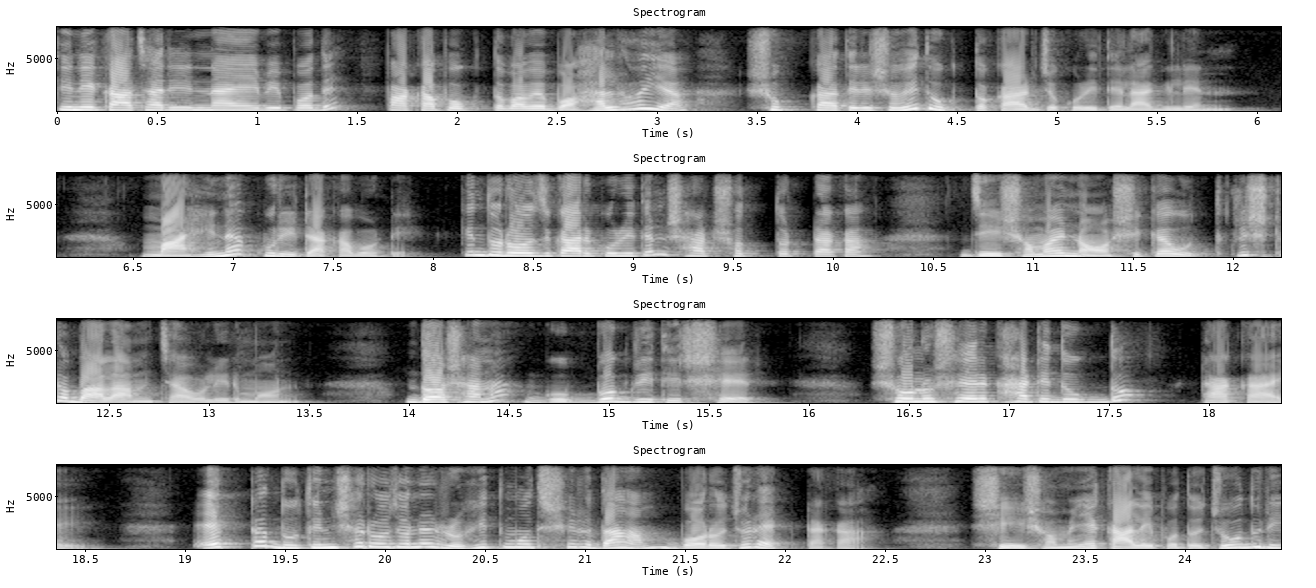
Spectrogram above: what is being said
তিনি কাছারির ন্যায় বিপদে পাকাপোক্তভাবে বহাল হইয়া সুখ্যাতির সহিত উক্ত কার্য করিতে লাগিলেন। মাহিনা কুড়ি টাকা বটে, কিন্তু রোজগার করিতেন ষাট সত্তর টাকা। যে সময় নশিকা উৎকৃষ্ট বালাম চাউলের মন, দশানা গব্যগৃতির শের ষোলো শের খাঁটি দুগ্ধ টাকায় একটা দু তিনশের ওজনের রোহিত মৎস্যের দাম বড়জোর এক টাকা। সেই সময়ে কালীপদ চৌধুরী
